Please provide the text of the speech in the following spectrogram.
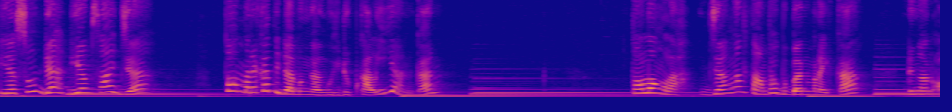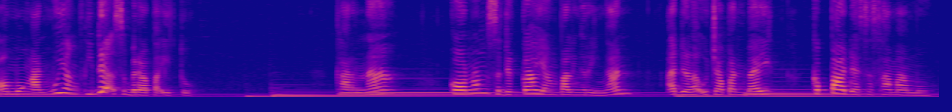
ya sudah, diam saja. Toh mereka tidak mengganggu hidup kalian, kan? Tolonglah, jangan tambah beban mereka dengan omonganmu yang tidak seberapa itu. Karena konon sedekah yang paling ringan adalah ucapan baik kepada sesamamu.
